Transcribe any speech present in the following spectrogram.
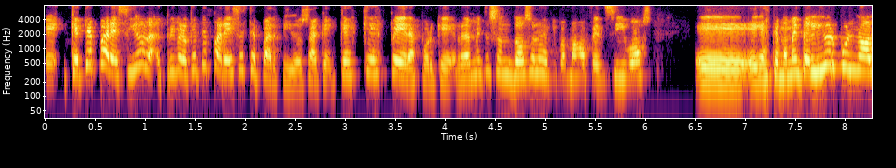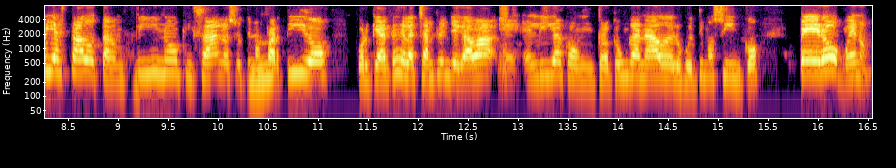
eh, ¿qué te ha parecido? La, primero, ¿qué te parece este partido? O sea, ¿qué, qué, qué esperas? Porque realmente son dos de los equipos más ofensivos eh, en este momento. El Liverpool no había estado tan fino quizá en los últimos uh -huh. partidos, porque antes de la Champions llegaba en, liga con creo que un ganado de los últimos cinco, pero bueno,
